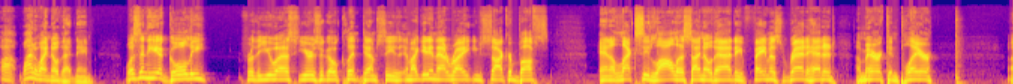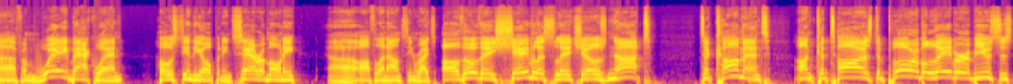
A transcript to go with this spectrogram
Wow, why do I know that name? Wasn't he a goalie for the U.S. years ago? Clint Dempsey. Am I getting that right? You soccer buffs. And Alexi Lalas. I know that. A famous red-headed American player uh, from way back when, hosting the opening ceremony. Uh, awful announcing writes. although they shamelessly chose not to comment on Qatar's deplorable labor abuses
